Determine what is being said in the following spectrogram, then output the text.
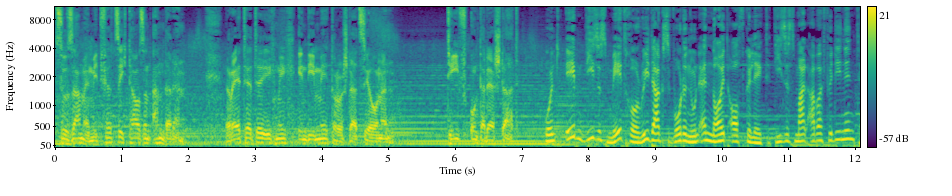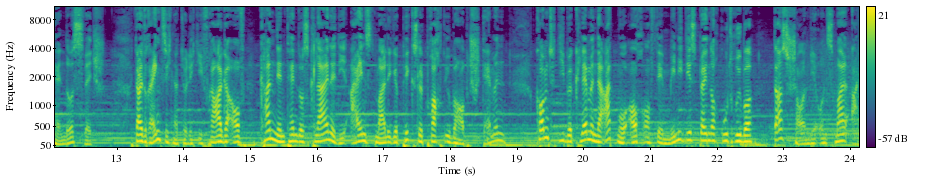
Zusammen mit 40.000 anderen rettete ich mich in die Metrostationen, tief unter der Stadt. Und eben dieses Metro Redux wurde nun erneut aufgelegt, dieses Mal aber für die Nintendo Switch. Da drängt sich natürlich die Frage auf, kann Nintendos Kleine die einstmalige Pixelpracht überhaupt stemmen? Kommt die beklemmende Atmo auch auf dem Mini-Display noch gut rüber? Das schauen wir uns mal an.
